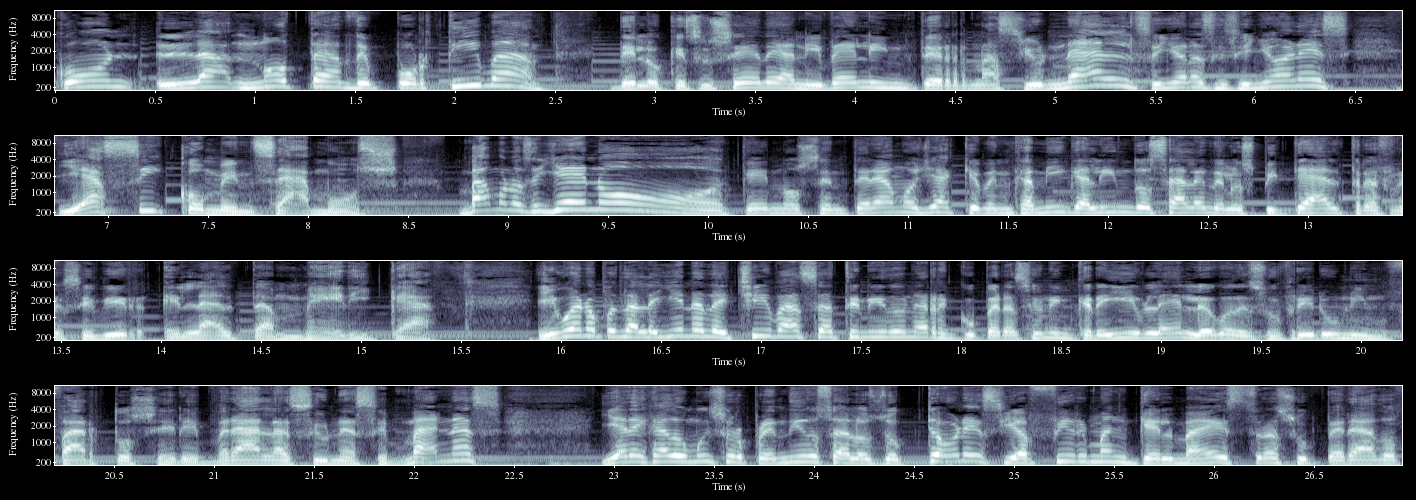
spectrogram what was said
con la nota deportiva de lo que sucede a nivel internacional, señoras y señores. Y así comenzamos. Vámonos de lleno, que nos enteramos ya que Benjamín Galindo sale del hospital tras recibir el alta médica. Y bueno, pues la leyenda de Chivas ha tenido una recuperación increíble luego de sufrir un infarto cerebral hace unas semanas y ha dejado muy sorprendidos a los doctores y afirman que el maestro ha superado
